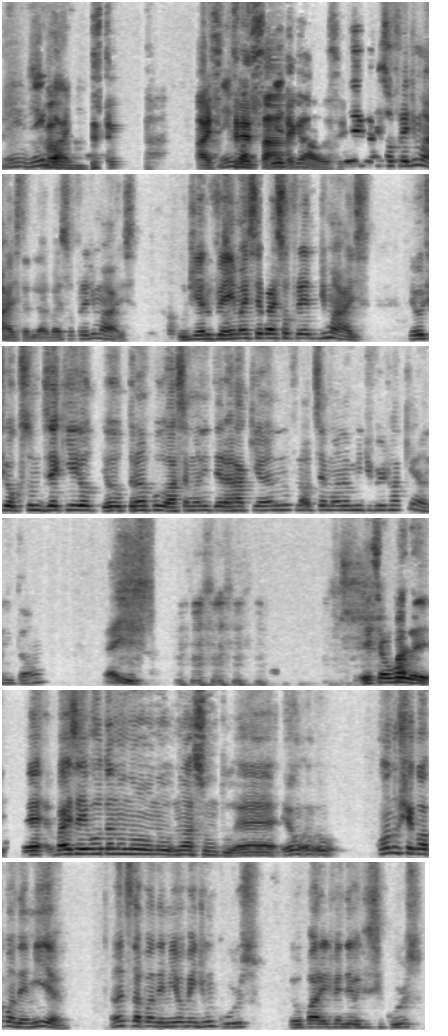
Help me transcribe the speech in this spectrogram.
Nem, nem vai. Vai se estressar, vai. legal. Assim. Você vai sofrer demais, tá ligado? Vai sofrer demais. O dinheiro vem, mas você vai sofrer demais. Eu, eu costumo dizer que eu, eu trampo a semana inteira hackeando e no final de semana eu me divirto hackeando. Então, é isso. Esse é o rolê. É, mas aí, voltando no, no, no assunto, é, eu, eu, quando chegou a pandemia, antes da pandemia, eu vendi um curso. Eu parei de vender esse curso.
